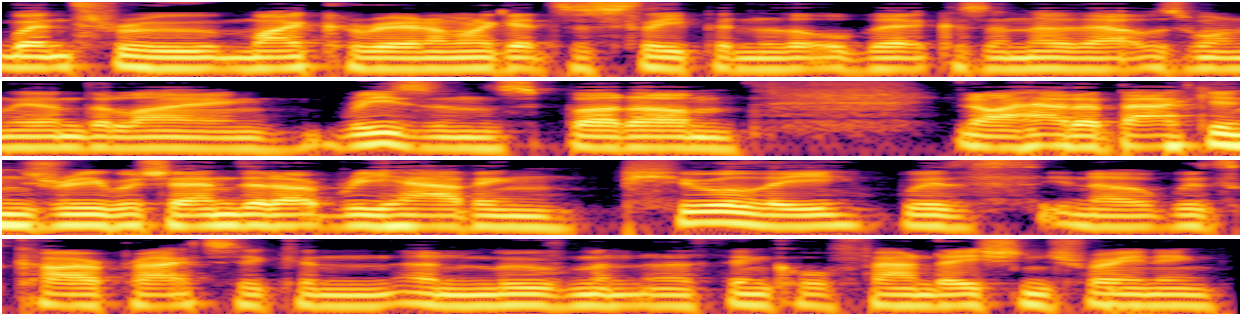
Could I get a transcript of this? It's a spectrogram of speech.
went through my career and I want to get to sleep in a little bit because I know that was one of the underlying reasons. But, um, you know, I had a back injury, which I ended up rehabbing purely with, you know, with chiropractic and, and movement and a thing called foundation training.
